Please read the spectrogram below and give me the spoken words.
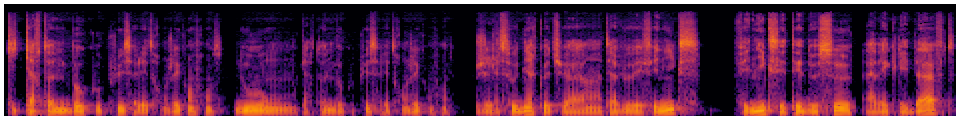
qui cartonnent beaucoup plus à l'étranger qu'en France. Nous, on cartonne beaucoup plus à l'étranger qu'en France. J'ai le souvenir que tu as interviewé Phoenix. Phoenix était de ceux avec les Daft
